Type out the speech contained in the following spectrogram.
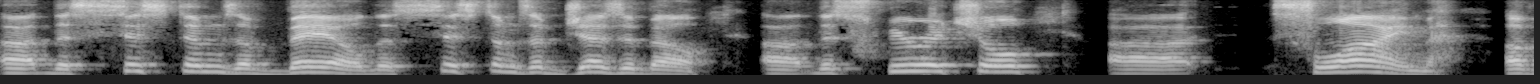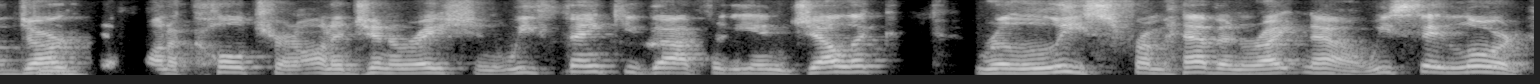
uh, the systems of Baal, the systems of Jezebel, uh, the spiritual uh, slime of darkness mm. on a culture and on a generation. We thank you, God, for the angelic release from heaven right now. We say, Lord,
